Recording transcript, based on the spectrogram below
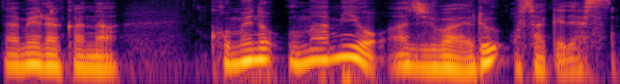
滑らかな米の旨味を味わえるお酒です。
